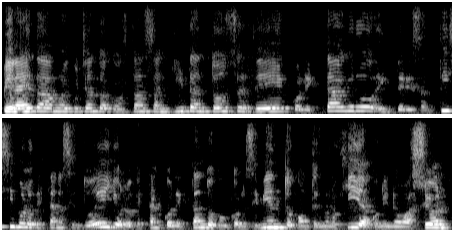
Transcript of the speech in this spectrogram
Bien, ahí estábamos escuchando a Constanza Anguita entonces de Conectagro, interesantísimo lo que están haciendo ellos, lo que están conectando con conocimiento, con tecnología, con innovación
